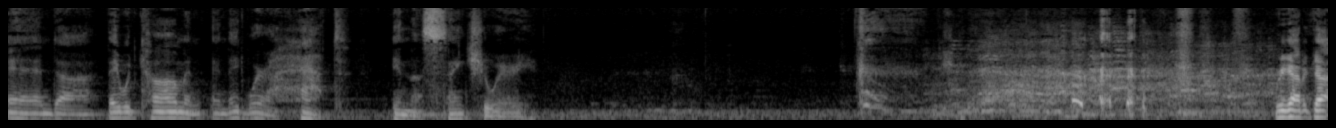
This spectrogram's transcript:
And uh, they would come and, and they'd wear a hat in the sanctuary. We got to go.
